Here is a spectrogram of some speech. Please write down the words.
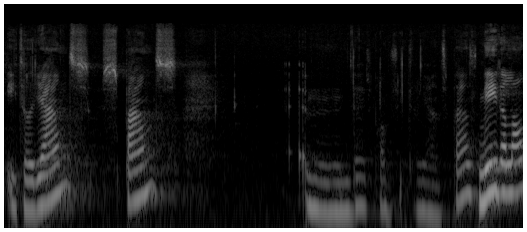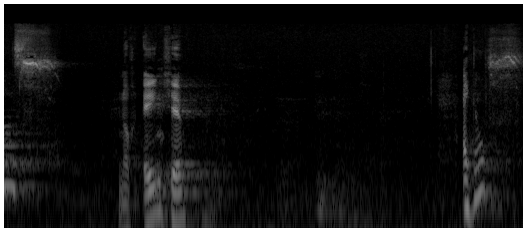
Italiaans, Spaans, um, Duits, Frans, Italiaans, Spaans, Nederlands. Nog eentje. Engels.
